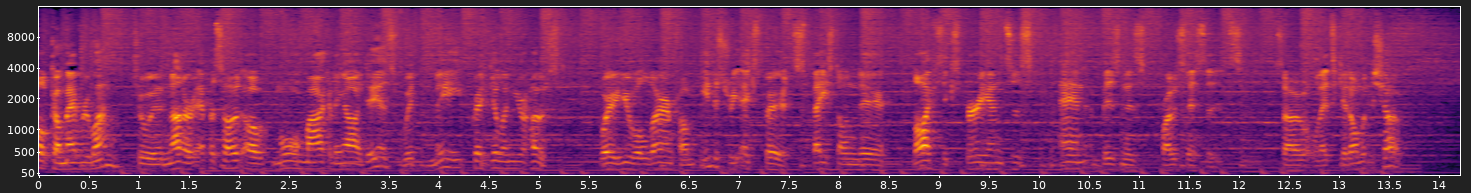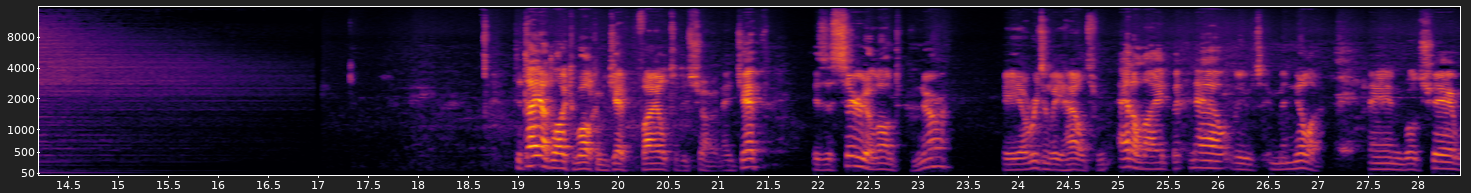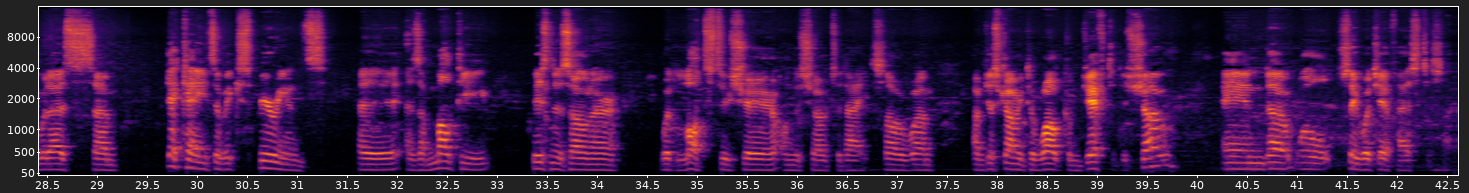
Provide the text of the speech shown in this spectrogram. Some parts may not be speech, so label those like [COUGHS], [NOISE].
Welcome, everyone, to another episode of More Marketing Ideas with me, Fred Gillen, your host, where you will learn from industry experts based on their life's experiences and business processes. So let's get on with the show. Today, I'd like to welcome Jeff Vale to the show. Now, Jeff is a serial entrepreneur. He originally hails from Adelaide, but now lives in Manila and will share with us um, decades of experience uh, as a multi business owner with lots to share on the show today. So um, I'm just going to welcome Jeff to the show and uh, we'll see what Jeff has to say.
